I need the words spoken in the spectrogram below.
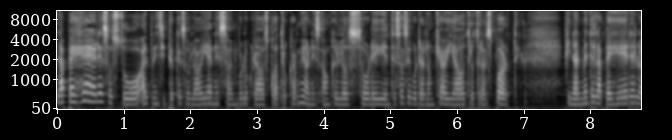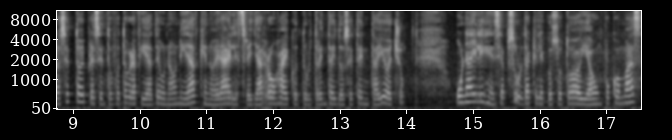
La PGR sostuvo al principio que solo habían estado involucrados cuatro camiones, aunque los sobrevivientes aseguraron que había otro transporte. Finalmente la PGR lo aceptó y presentó fotografías de una unidad que no era el Estrella Roja Ecotour 3278, una diligencia absurda que le costó todavía un poco más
